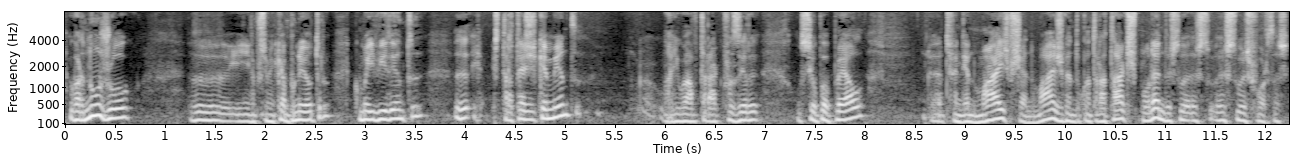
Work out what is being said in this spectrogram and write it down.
Agora, num jogo, uh, e ainda por cima em campo neutro, como é evidente, uh, estrategicamente, o Rio Ave terá que fazer o seu papel defendendo mais, fechando mais, jogando contra-ataque, explorando as suas, as suas forças.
